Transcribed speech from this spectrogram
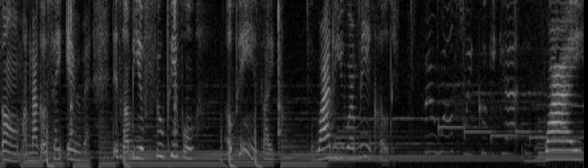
some. I'm not gonna say everybody. This is gonna be a few people opinions. Like, why do you wear men clothing? Why?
